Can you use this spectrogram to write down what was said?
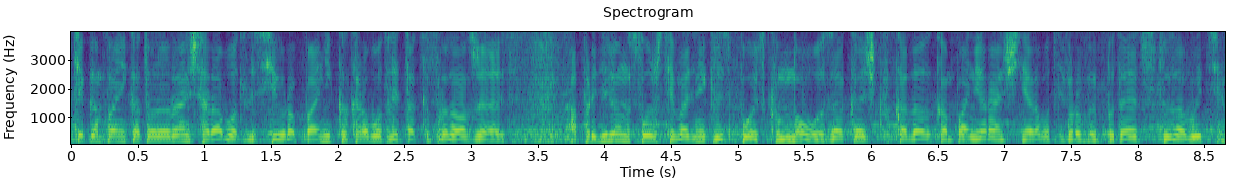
Те компании, которые раньше работали с Европой, они как работали, так и продолжают. Определенные сложности возникли с поиском новых заказчиков, когда компании раньше не работали в Европе, пытаются туда выйти.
